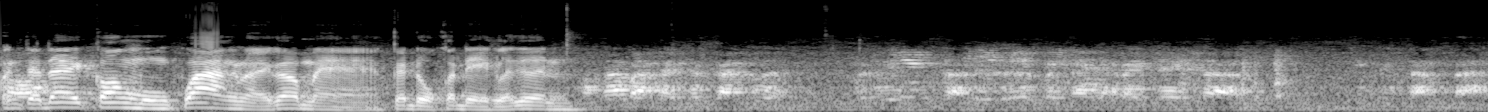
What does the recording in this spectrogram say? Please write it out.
มันจะได้กล้องมุมกว้างหน่อยก็แหมกระดกกระเดกเหลือเกินถ้าบาดแล้วเวณศีรษะหรือไปได้อะไรได้ทราบสิ่งต่าง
